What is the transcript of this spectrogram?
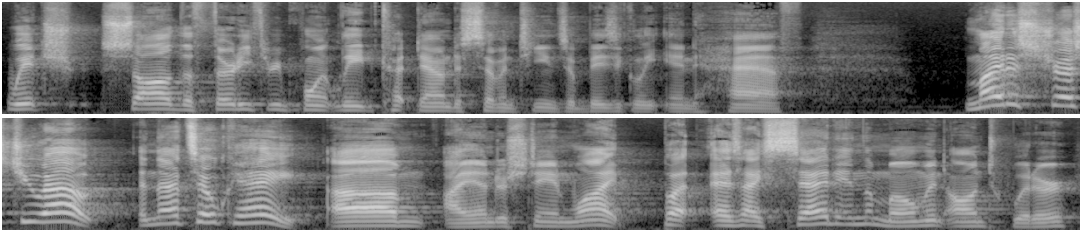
which saw the 33 point lead cut down to 17, so basically in half, might have stressed you out, and that's okay. Um, I understand why. But as I said in the moment on Twitter,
